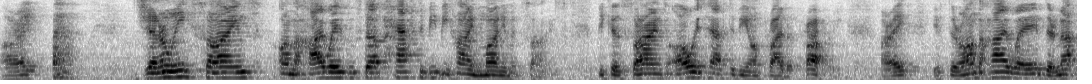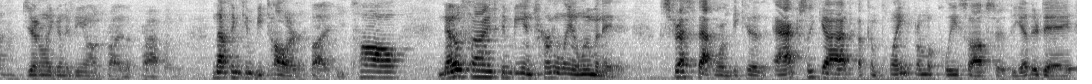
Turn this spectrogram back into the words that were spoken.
All right? Generally, signs on the highways and stuff have to be behind monument signs because signs always have to be on private property. All right? If they're on the highway, they're not generally going to be on private property. Nothing can be taller than five feet tall. No signs can be internally illuminated. Stress that one because I actually got a complaint from a police officer the other day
